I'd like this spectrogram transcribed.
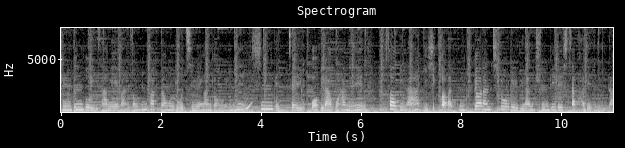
중등도 이상의 만성 콩팥병으로 진행한 경우에는 신대체 요법이라고 하는 투석이나 이식과 같은 특별한 치료를 위한 준비를 시작하게 됩니다.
